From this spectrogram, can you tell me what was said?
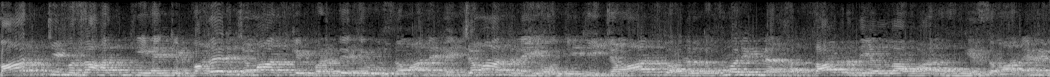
بات کی وضاحت کی ہے کہ بغیر جماعت کے پڑھتے تھے اس زمانے میں جماعت نہیں ہوتی تھی۔ جماعت تو حضرت عمر ابن خطاب رضی اللہ عنہ کے زمانے میں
